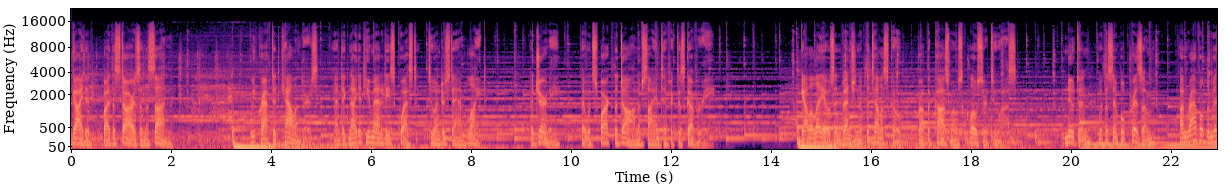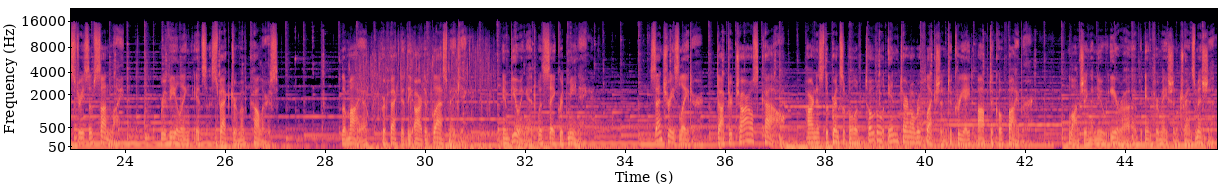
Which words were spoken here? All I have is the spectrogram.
guided by the stars and the sun. We crafted calendars and ignited humanity's quest to understand light, a journey that would spark the dawn of scientific discovery. Galileo's invention of the telescope brought the cosmos closer to us. Newton, with a simple prism, unraveled the mysteries of sunlight, revealing its spectrum of colors. The Maya perfected the art of glassmaking, imbuing it with sacred meaning. Centuries later, Dr. Charles Kao harnessed the principle of total internal reflection to create optical fiber, launching a new era of information transmission.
